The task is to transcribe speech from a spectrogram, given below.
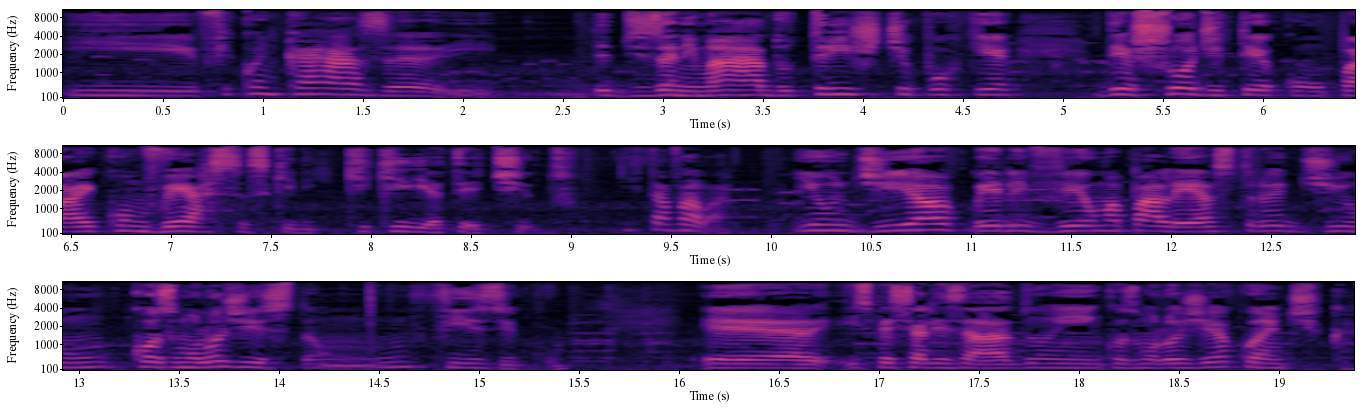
e ficou em casa e desanimado, triste, porque deixou de ter com o pai conversas que, que queria ter tido. E estava lá. E um dia ele vê uma palestra de um cosmologista, um, um físico, é, especializado em cosmologia quântica.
